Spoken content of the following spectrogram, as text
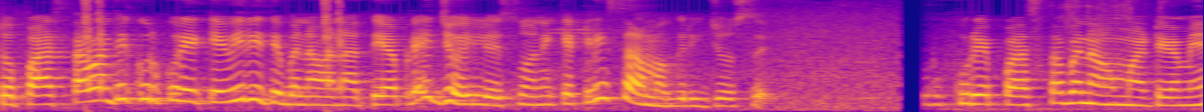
તો પાસ્તામાંથી કુરકુરે કેવી રીતે બનાવવાના તે આપણે જોઈ લઈશું અને કેટલી સામગ્રી જોશે. કુરકુરે પાસ્તા બનાવવા માટે અમે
